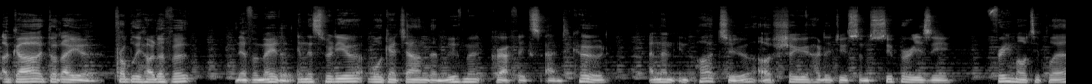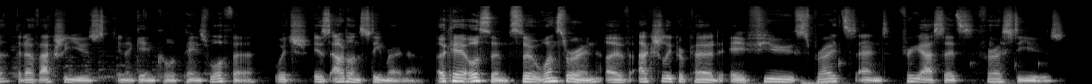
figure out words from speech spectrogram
Agar.io, probably heard of it, never made it. In this video, we'll get down the movement, graphics, and code, and then in part 2, I'll show you how to do some super easy, free multiplayer that I've actually used in a game called Paint Warfare, which is out on Steam right now. Okay, awesome. So once we're in, I've actually prepared a few sprites and free assets for us to use.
